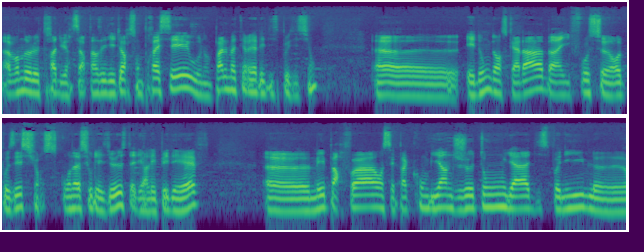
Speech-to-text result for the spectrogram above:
avant de le traduire. Certains éditeurs sont pressés ou n'ont pas le matériel à disposition. Euh, et donc dans ce cas-là, ben, il faut se reposer sur ce qu'on a sous les yeux, c'est-à-dire les PDF. Euh, mais parfois, on ne sait pas combien de jetons il y a disponibles. Euh,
